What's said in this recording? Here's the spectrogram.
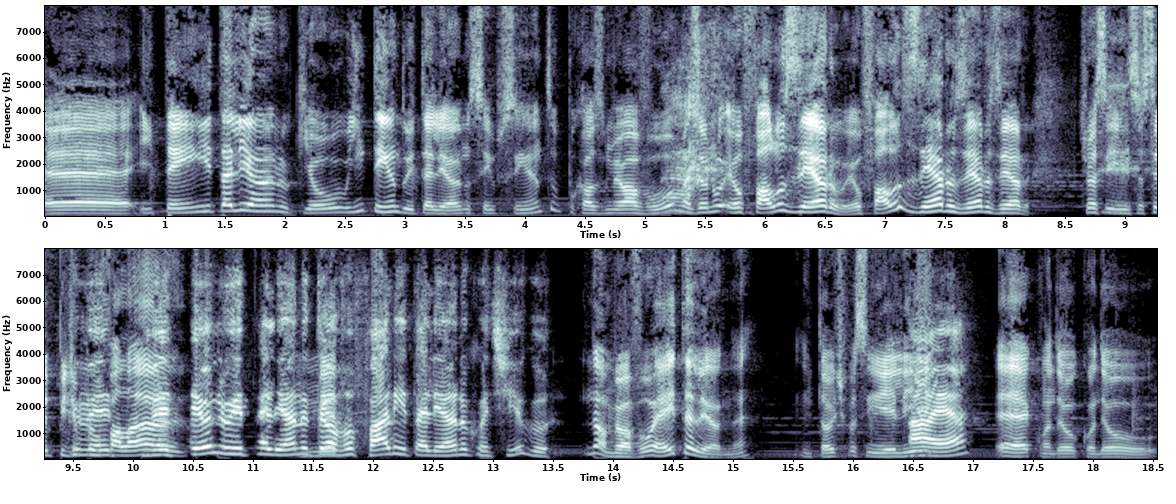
É, e tem italiano, que eu entendo italiano 100% por causa do meu avô, mas eu, não, eu falo zero. Eu falo zero, zero, zero. Tipo assim, se você pediu pra eu falar. Meteu no italiano e teu avô fala em italiano contigo? Não, meu avô é italiano, né? Então, tipo assim, ele. Ah, é? É, quando eu, quando eu,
